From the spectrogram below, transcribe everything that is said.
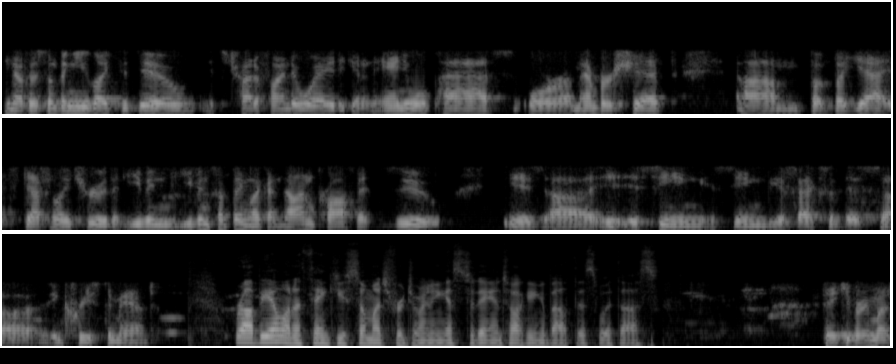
You know, if there's something you like to do, it's try to find a way to get an annual pass or a membership. Um, but but yeah, it's definitely true that even even something like a nonprofit zoo is uh, is seeing is seeing the effects of this uh, increased demand. Robbie, I want to thank you so much for joining us today and talking about this with us. Thank you very much,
